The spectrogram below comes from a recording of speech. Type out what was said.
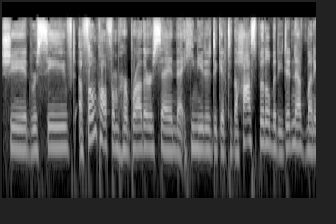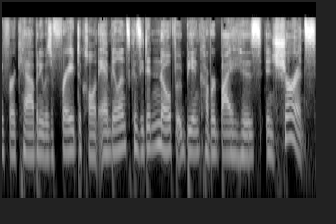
She had received a phone call from her brother saying that he needed to get to the hospital, but he didn't have money for a cab and he was afraid to call an ambulance because he didn't know if it would be covered by his insurance.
